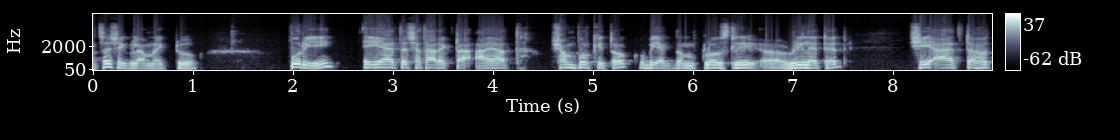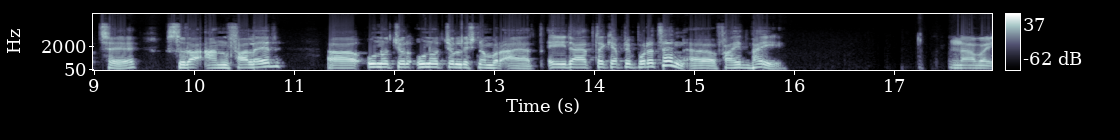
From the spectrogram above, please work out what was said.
আছে সেগুলো আমরা একটু পড়ি। এই আয়াতের সাথে আরেকটা আয়াত সম্পর্কিত, খুবই একদম ক্লোজলি রিলেটেড সেই আয়াতটা হচ্ছে সুরা আনফালের উনচল্লিশ নম্বর আয়াত। এই আয়াতটা কি আপনি পড়েছেন আহ, ফাহিদ ভাই? না ভাই।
